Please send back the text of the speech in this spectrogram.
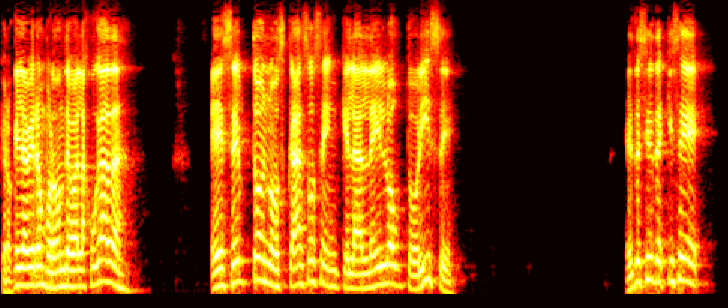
Creo que ya vieron por dónde va la jugada. Excepto en los casos en que la ley lo autorice. Es decir, de aquí se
